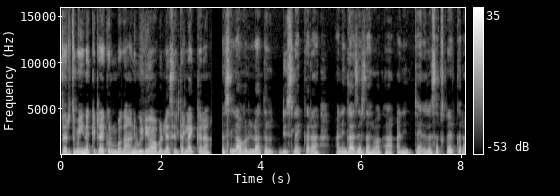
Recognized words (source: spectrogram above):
तर तुम्ही नक्की ट्राय करून बघा आणि व्हिडिओ आवडला असेल तर लाईक करा. नसेल आवडला तर डिसलाईक करा आणि गाजरचा हलवा खा आणि चॅनलला सबस्क्राईब करा.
